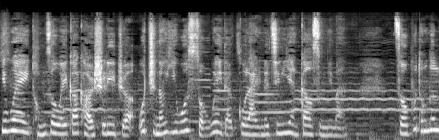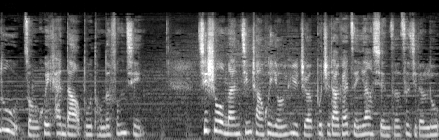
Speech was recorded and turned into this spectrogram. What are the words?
因为同作为高考失利者，我只能以我所谓的过来人的经验告诉你们：走不同的路，总会看到不同的风景。其实我们经常会犹豫着，不知道该怎样选择自己的路。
